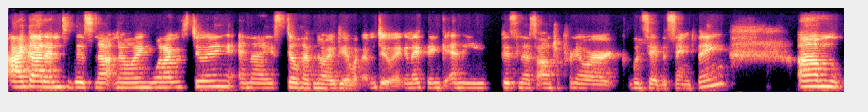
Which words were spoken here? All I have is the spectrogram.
I got into this not knowing what I was doing, and I still have no idea what I'm doing. And I think any business entrepreneur would say the same thing. Um,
